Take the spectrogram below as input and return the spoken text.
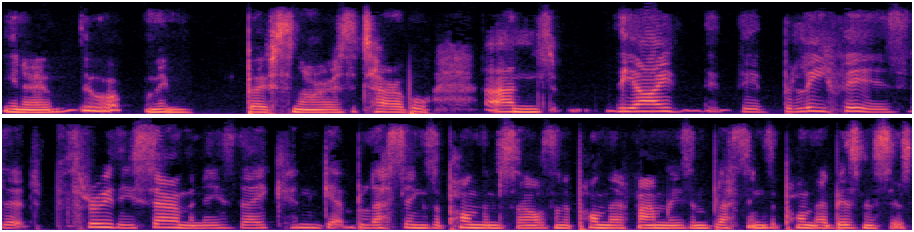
you know, I mean, both scenarios are terrible. And the, I, the belief is that through these ceremonies, they can get blessings upon themselves and upon their families and blessings upon their businesses.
